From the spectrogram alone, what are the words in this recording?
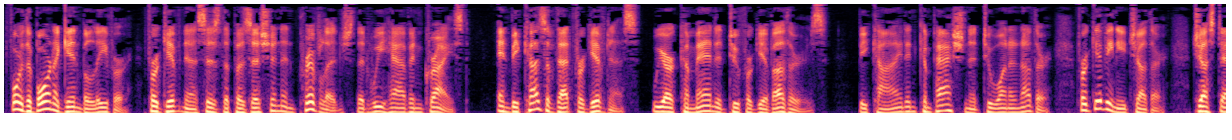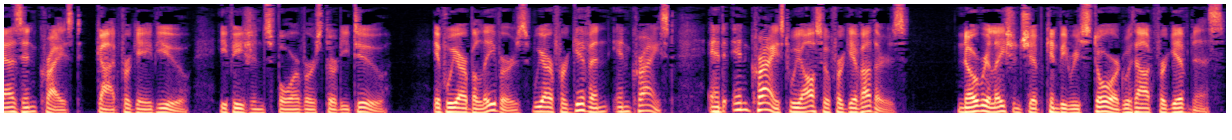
For the born again believer, forgiveness is the position and privilege that we have in Christ. And because of that forgiveness, we are commanded to forgive others. Be kind and compassionate to one another, forgiving each other, just as in Christ God forgave you. Ephesians 4 verse 32. If we are believers, we are forgiven in Christ, and in Christ we also forgive others. No relationship can be restored without forgiveness.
